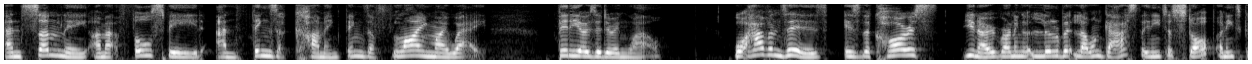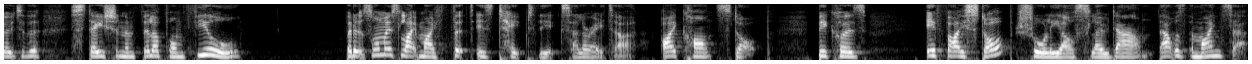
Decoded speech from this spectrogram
and suddenly I'm at full speed and things are coming, things are flying my way. Videos are doing well. What happens is is the car is you know, running a little bit low on gas. They need to stop. I need to go to the station and fill up on fuel. But it's almost like my foot is taped to the accelerator. I can't stop because if I stop, surely I'll slow down. That was the mindset.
